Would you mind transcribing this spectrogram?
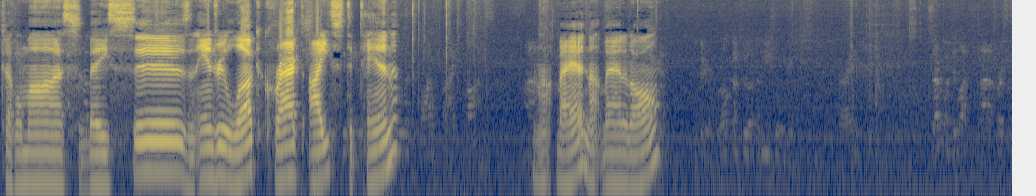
Couple Moss bases and Andrew Luck cracked ice to ten. Bottom five spots. Not bad. Not bad at all. We're all come to an unusual agreement. Alright. So everyone, good luck. Uh, first, A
